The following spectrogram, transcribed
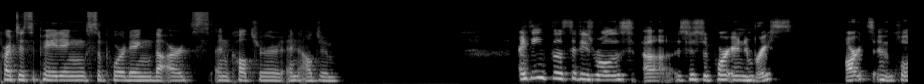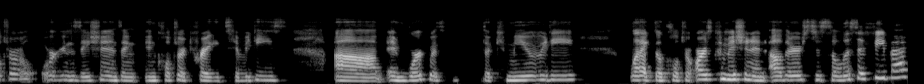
participating, supporting the arts and culture in Elgin? I think the city's role is, uh, is to support and embrace arts and cultural organizations and, and cultural creativities um, and work with the community, like the Cultural Arts Commission and others, to solicit feedback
